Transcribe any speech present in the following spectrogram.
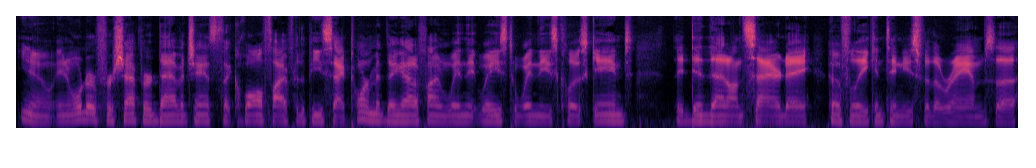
you know, in order for Shepherd to have a chance to qualify for the PSAC tournament, they got to find win, ways to win these close games. They did that on Saturday. Hopefully, it continues for the Rams. Uh,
